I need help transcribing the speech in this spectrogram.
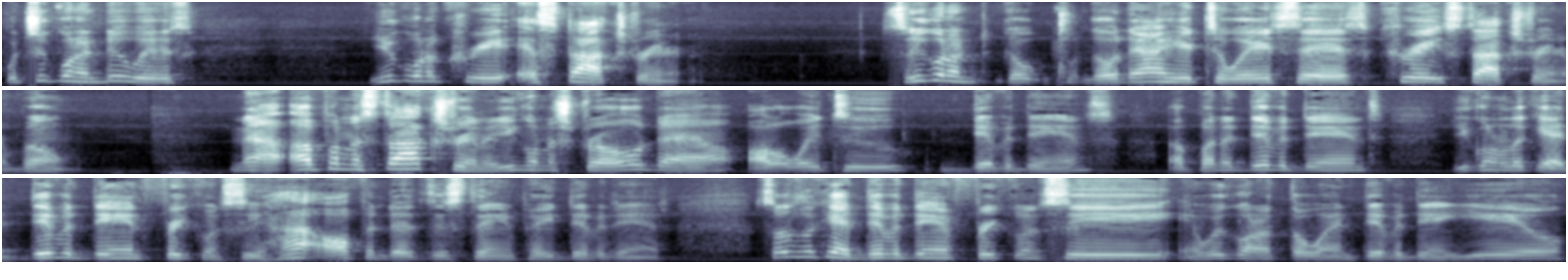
what you're going to do is you're going to create a stock screener. So you're going to go go down here to where it says create stock screener. Boom. Now up on the stock screener, you're going to scroll down all the way to dividends. Up on the dividends, you're going to look at dividend frequency. How often does this thing pay dividends? So let's look at dividend frequency, and we're going to throw in dividend yield,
